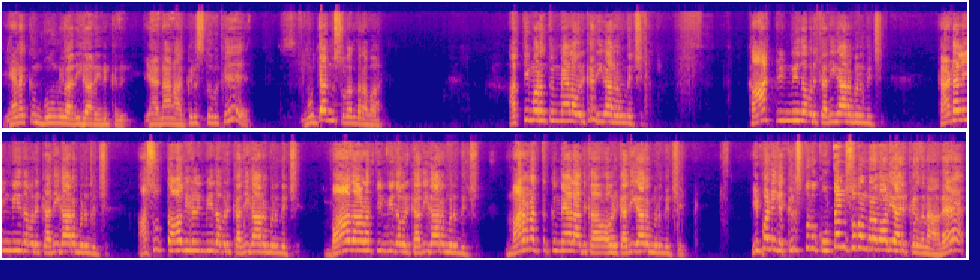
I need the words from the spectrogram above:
எனக்கும் பூமியில் அதிகாரம் இருக்குது. ஏன்னா நான் கிறிஸ்துவுக்கு உடன் சுதந்திரவாதி அத்திமரத்தின் மேல அவருக்கு அதிகாரம் இருந்துச்சு. காற்றின் மீது அவருக்கு அதிகாரம் இருந்துச்சு. கடலின் மீது அவருக்கு அதிகாரம் இருந்துச்சு. அசுத்தாவிகளின் மீது அவருக்கு அதிகாரம் இருந்துச்சு. பாதாளத்தின் மீது அவருக்கு அதிகாரம் இருந்துச்சு. மரணத்துக்கு மேல அதுக்கு அவருக்கு அதிகாரம் இருந்துச்சு. இப்ப நீங்க கிறிஸ்துவுக்கு உடன் சுதந்திரவாளியா இருக்கிறதுனால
